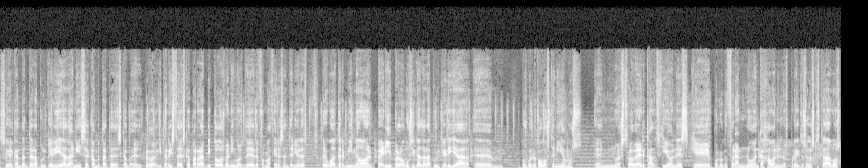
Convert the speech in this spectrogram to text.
soy el cantante de la pulquería, Dani es el cantante de Escapa- el, perdón, el guitarrista de Escaparrapi, todos venimos de, de formaciones anteriores, pero cuando terminó el periplo musical de la pulquería, eh, pues bueno, todos teníamos en nuestro haber canciones que por lo que fueran no encajaban en los proyectos en los que estábamos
